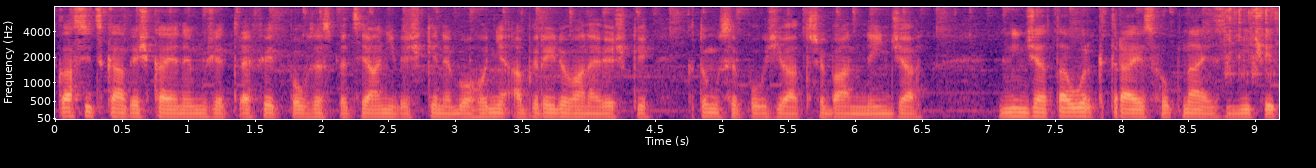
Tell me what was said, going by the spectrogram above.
klasická věžka je nemůže trefit, pouze speciální věžky nebo hodně upgradeované věžky, k tomu se používá třeba Ninja, Ninja Tower, která je schopná je zničit.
